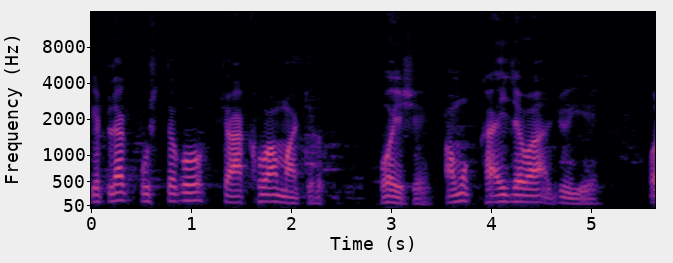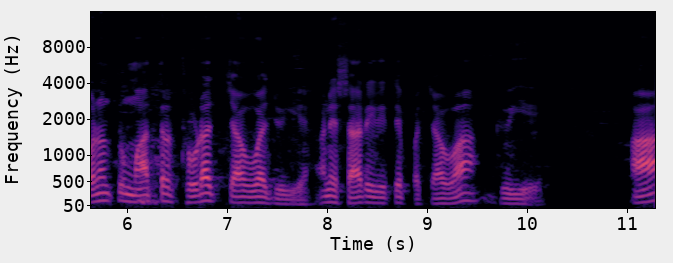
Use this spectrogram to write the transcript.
કેટલાક પુસ્તકો ચાખવા માટે હોય છે. અમુક ખાઈ જવા જોઈએ, પરંતુ માત્ર થોડા જ ચાવવા જોઈએ અને સારી રીતે પચાવવા જોઈએ. આ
